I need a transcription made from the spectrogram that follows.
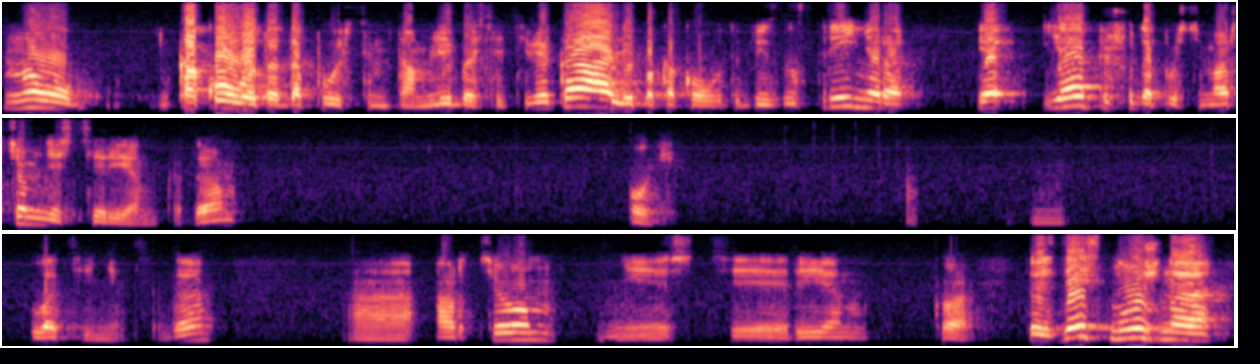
ну, какого-то, допустим, там, либо сетевика, либо какого-то бизнес-тренера. Я, я пишу, допустим, Артем Нестеренко, да. Ой. Латиница, да. Артем Нестеренко. То есть здесь нужно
